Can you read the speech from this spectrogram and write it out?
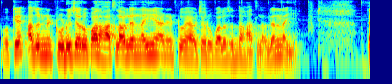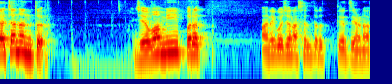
ओके अजून मी टू डूच्या रूपाला हात लावलेला नाही आहे आणि टू हॅवच्या रूपाला सुद्धा हात लावलेला नाही आहे त्याच्यानंतर जेव्हा मी परत अनेक वचन असेल तर तेच येणार.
